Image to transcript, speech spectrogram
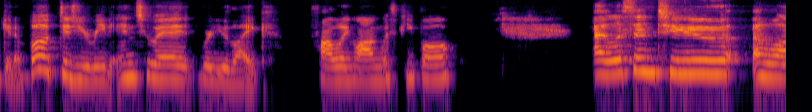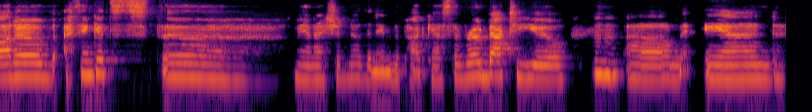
get a book? Did you read into it? Were you like following along with people? I listened to a lot of, I think it's the, man, I should know the name of the podcast, The Road Back to You. Mhm. Um, and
